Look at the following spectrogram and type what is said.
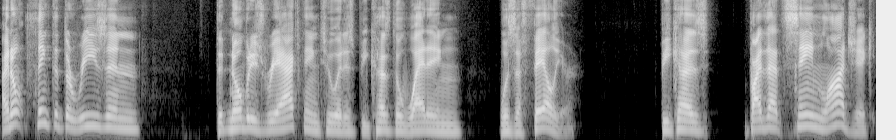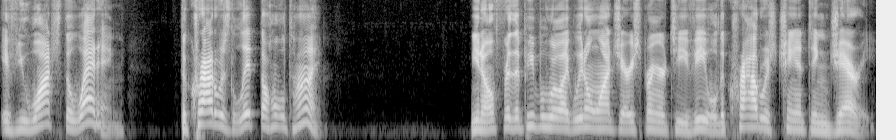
I don't think that the reason that nobody's reacting to it is because the wedding was a failure. Because by that same logic, if you watch the wedding, the crowd was lit the whole time. You know, for the people who are like, we don't want Jerry Springer TV, well, the crowd was chanting Jerry.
